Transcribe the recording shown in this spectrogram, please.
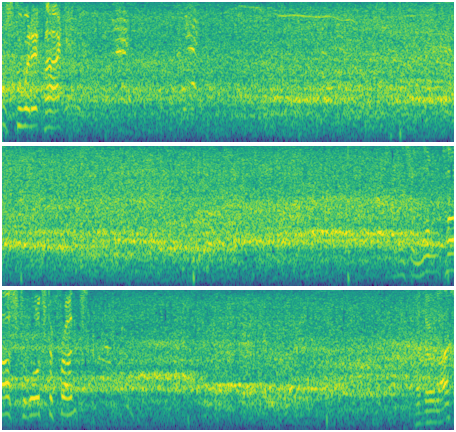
Battles to win it back. Tries a long pass towards the front. Manolas.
